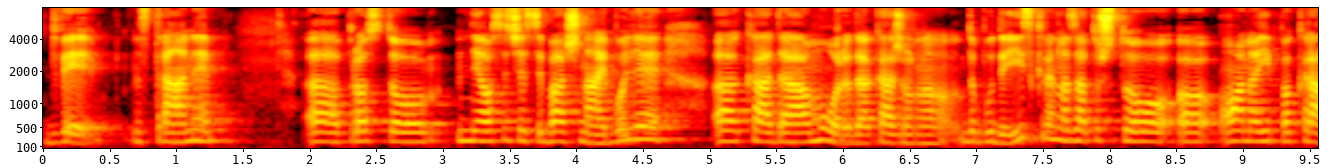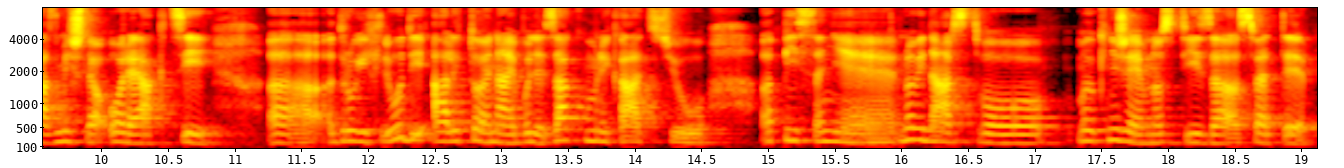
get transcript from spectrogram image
dve strane prosto ne osjeća se baš najbolje kada mora da kaže ono, da bude iskrena zato što ona ipak razmišlja o reakciji drugih ljudi, ali to je najbolje za komunikaciju, pisanje, novinarstvo, književnosti za sve te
